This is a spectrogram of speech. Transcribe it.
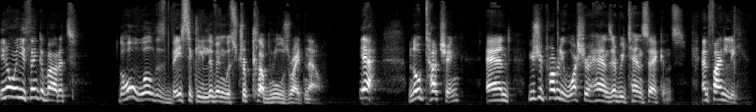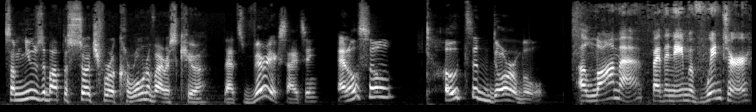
You know, when you think about it, the whole world is basically living with strip club rules right now. Yeah, no touching, and you should probably wash your hands every 10 seconds. And finally, some news about the search for a coronavirus cure that's very exciting and also totes adorable. A llama by the name of Winter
